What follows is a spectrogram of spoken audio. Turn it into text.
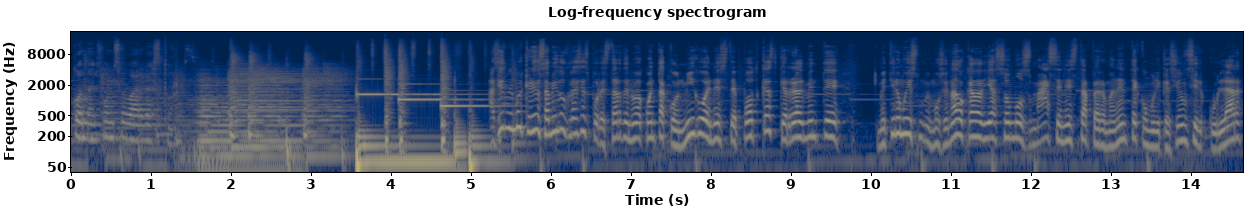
Con Alfonso Vargas Torres. Así es, mis muy queridos amigos, gracias por estar de nueva cuenta conmigo en este podcast que realmente me tiene muy emocionado. Cada día somos más en esta permanente comunicación circular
